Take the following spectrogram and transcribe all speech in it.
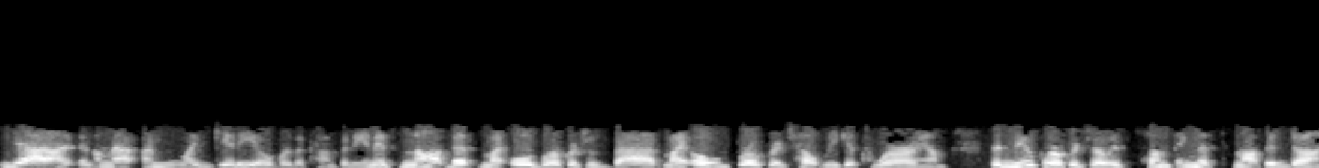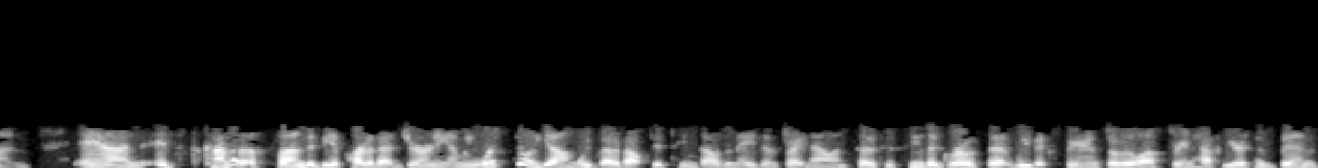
yeah, and I'm at, I'm like giddy over the company, and it's not that my old brokerage was bad. My old brokerage helped me get to where I am. The new brokerage though is something that's not been done, and it's kind of fun to be a part of that journey. I mean, we're still young. We've got about 15,000 agents right now, and so to see the growth that we've experienced over the last three and a half years has been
